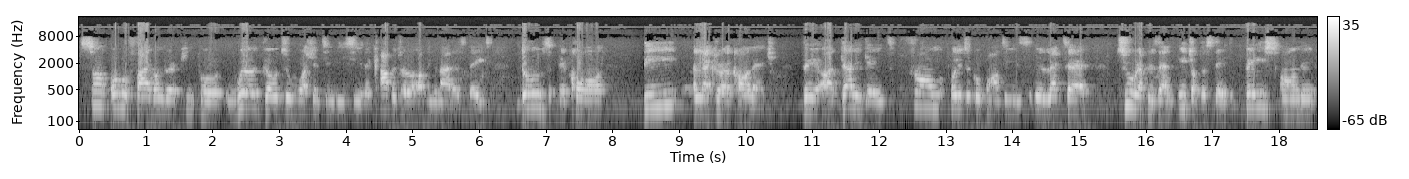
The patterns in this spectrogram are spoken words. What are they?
some over 500 people will go to Washington, D.C., the capital of the United States. Those they call the Electoral College. They are delegates from political parties elected to represent each of the states based on the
